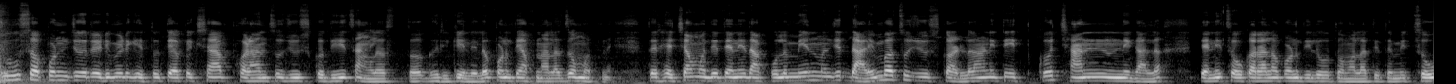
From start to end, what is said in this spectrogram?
ज्यूस आपण जे रेडीमेड घेतो त्यापेक्षा फळांचं ज्यूस कधीही चांगलं असतं घरी केलेलं पण ते आपणाला जमत नाही. तर ह्याच्यामध्ये त्याने दाखवलं मेन म्हणजे डाळिंबाचं ज्यूस काढलं आणि ते इतकं छान निघालं. त्यांनी चव करायला पण दिलं होतं मला तिथं. मी चव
